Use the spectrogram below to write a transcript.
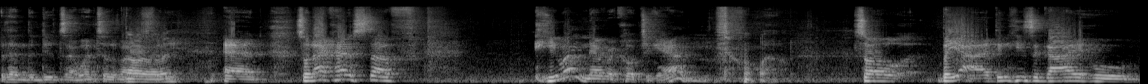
than the dudes that went to the Bible Oh, really? study. And so that kind of stuff, he might never coach again. wow. So, but yeah, I think he's a guy who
